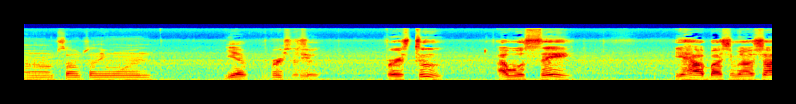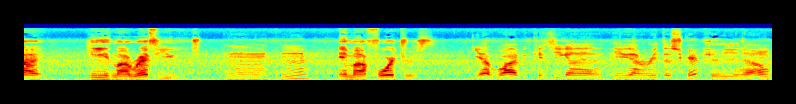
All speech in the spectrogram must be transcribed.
Um, Psalm seventy one. Yeah, verse That's two. it. Verse 2 I will say, Yahweh Shema Shai, He is my refuge Mm-hmm. and my fortress. Yep. Why? Because he's gonna he's gonna read the scripture. You know,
